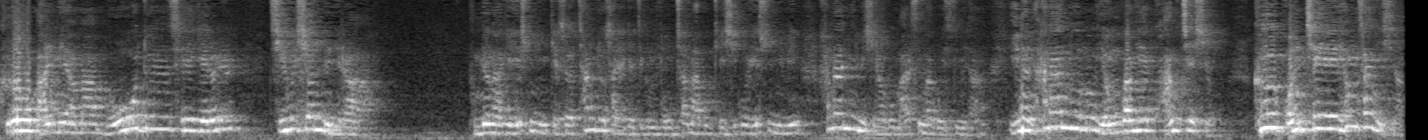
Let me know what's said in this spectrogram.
그로 말미암아 모든 세계를 지으셨느니라. 분명하게 예수님께서 창조사에게 지금 동참하고 계시고 예수님이 하나님이시라고 말씀하고 있습니다. 이는 하나님의 영광의 광채시오 그 본체의 형상이시라.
